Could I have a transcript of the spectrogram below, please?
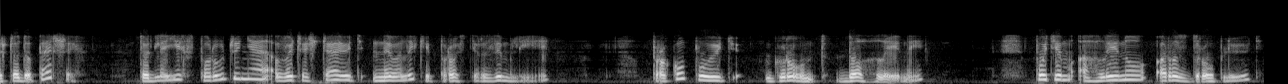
Щодо перших, то для їх спорудження вичищають невеликий простір землі, прокопують ґрунт до глини, потім глину роздроблюють,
